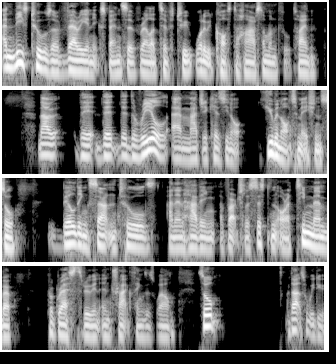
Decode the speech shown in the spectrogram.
And these tools are very inexpensive relative to what it would cost to hire someone full time. Now, the, the, the, the real um, magic is, you know, human automation. So building certain tools and then having a virtual assistant or a team member progress through and, and track things as well. So that's what we do.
